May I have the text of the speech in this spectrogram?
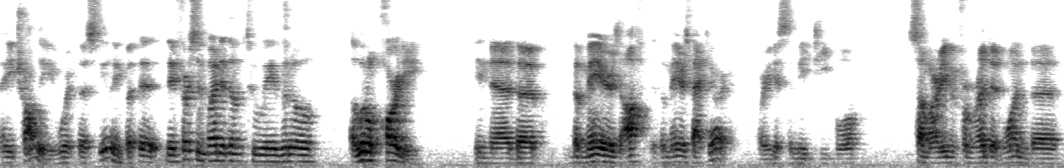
a trolley worth stealing, but the, they first invited them to a little a little party in uh, the the mayor's off the mayor's backyard, where he gets to meet people. Some are even from Red Dead One. The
